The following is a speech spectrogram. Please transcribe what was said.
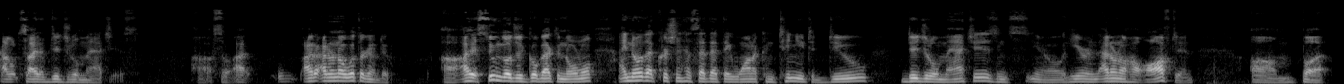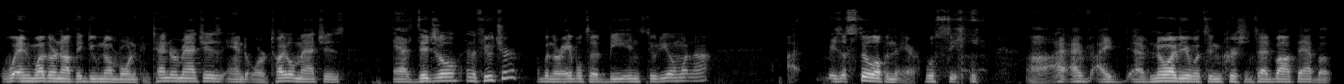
outside of digital matches. Uh, so I, I i don't know what they're gonna do. Uh, i assume they'll just go back to normal. I know that Kristian has said that they want to continue to do digital matches and you know here and i don't know how often um, but and whether or not they do number one contender matches and or title matches as digital in the future when they're able to be in studio and whatnot is still up in the air. We'll see. Uh, I, I've, I have no idea what's in Kristian's head about that, but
